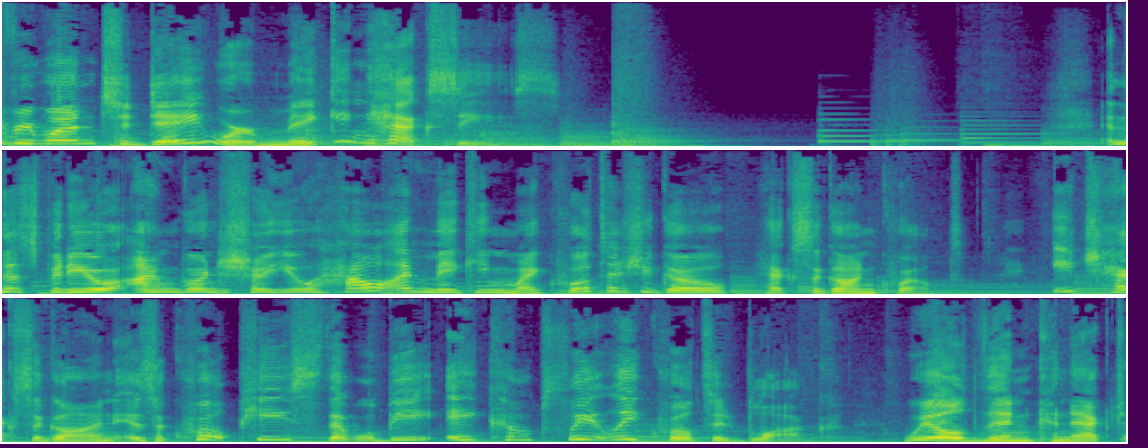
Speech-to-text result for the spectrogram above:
everyone, today we're making hexies. In this video, I'm going to show you how I'm making my Quilt As You Go hexagon quilt. Each hexagon is a quilt piece that will be a completely quilted block. We'll then connect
